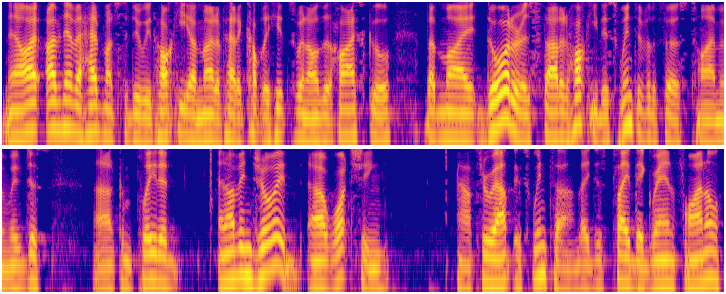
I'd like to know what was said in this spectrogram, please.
Now, I, have never had much to do with hockey. I might have had a couple of hits when I was at high school, but my daughter has started hockey this winter for the first time, and we've just uh, completed, and I've enjoyed uh, watching uh, throughout this winter. They just played their grand final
